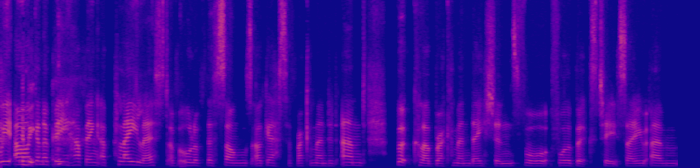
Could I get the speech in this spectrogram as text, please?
We are going to be having a playlist of all of the songs our guests have recommended and book club recommendations for for the books too. So um,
